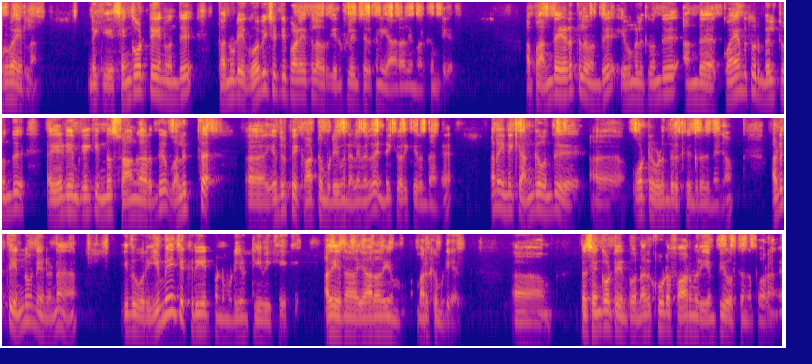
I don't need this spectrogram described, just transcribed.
உருவாயிடலாம் இன்னைக்கு செங்கோட்டையன் வந்து தன்னுடைய கோபிச்செட்டிப்பாளையத்துல அவருக்கு இன்ஃபுளுன்ஸ் இருக்குன்னு யாராலையும் மறக்க முடியாது. அப்போ அந்த இடத்துல வந்து இவங்களுக்கு வந்து அந்த கோயம்புத்தூர் பெல்ட் வந்து ஏடிஎம்கேக்கு இன்னும் ஸ்ட்ராங்காக இருந்து வலுத்த எதிர்ப்பை காட்ட முடியும் நிலைமையில தான் இன்னைக்கு வரைக்கும் இருந்தாங்க. ஆனால் இன்னைக்கு அங்கே வந்து ஓட்டை விழுந்திருக்குங்கிறது நிஜம். அடுத்து இன்னொன்று என்னன்னா இது ஒரு இமேஜை கிரியேட் பண்ண முடியும் டிவி கேக்கு அது எதாவது யாராலையும் மறுக்க முடியாது. இப்போ செங்கோட்டையன் போனார் கூட ஃபார்மர் எம்பி ஒருத்தவங்க போகிறாங்க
